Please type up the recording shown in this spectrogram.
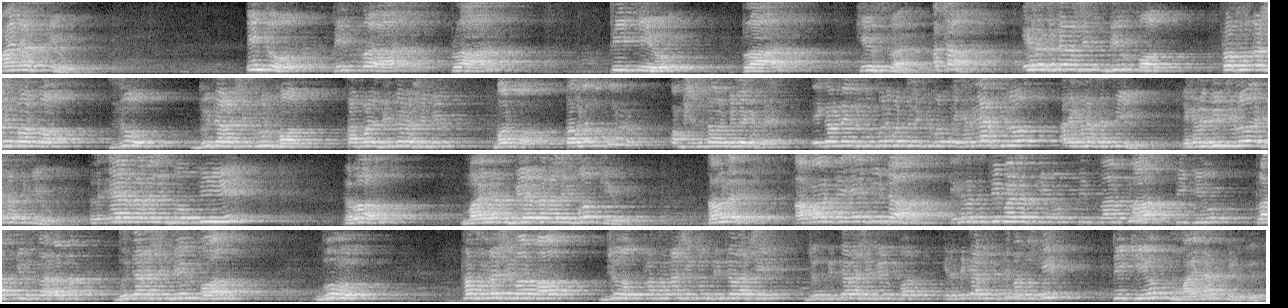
minus q into p square plus p q plus q square আচ্ছা এখানে দুইটা রাশির বিয়োগফল। প্রথম রাশির বর্গ, যোগ, দুইটা রাশির গুণফল, তারপরে দ্বিতীয় রাশির বর্গ। তাহলে উপরের অংশের সাথে আমার মিলে গেছে। এই কারণে এটুকু পরিবর্তে লিখতে পারব এখানে এ ছিল আর এখানে আছে পি এখানে বি ছিল, এখানে আছে কিউ তাহলে এর জায়গায় লিখব পি এবং মাইনাস বি এর জায়গায় লিখব কিউ তাহলে আমার যে এই দুইটা, এখানে আছে p minus q p square plus p q plus q square. অর্থাৎ দুইটা রাশির বিয়োগ ফল গুণ প্রথম রাশি বর্গ যোগ প্রথম রাশি গুণ দ্বিতীয় রাশি যোগ দ্বিতীয় রাশি বিয়োগ ফল এটা থেকে আমি লিখতে পারব কি? P cube minus q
